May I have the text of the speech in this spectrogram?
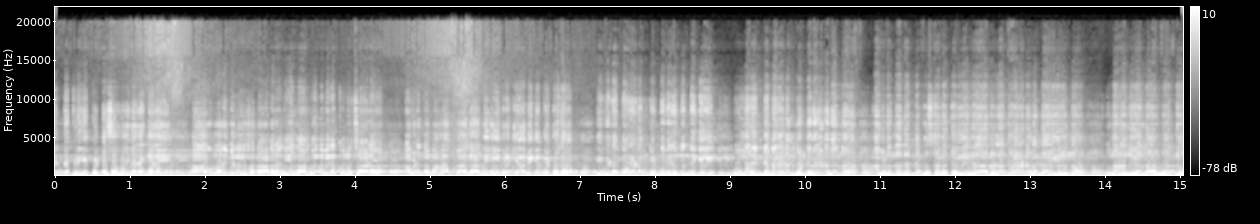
എന്റെ പ്രിയപ്പെട്ട സഹോദരങ്ങളെ ആ ഉമർ ഇബ്നുൽ അൻഹുവിനെ കുറിച്ചാണ് അവിടുന്ന് മഹാത്മാഗാന്ധിജി പ്രഖ്യാപിക്കപ്പെട്ടത്. ഇവിടെ ഭരണം കൊണ്ടുവരുന്നുണ്ടെങ്കിൽ ഉമറിന്റെ ഭരണം കൊണ്ടുവരണമെന്ന് അവിടുന്ന് തന്റെ പുസ്തകത്തിൽ എഴുതാനുള്ള കാരണം എന്തായിരുന്നു? ഉമർ റളിയല്ലാഹു അൻഹു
